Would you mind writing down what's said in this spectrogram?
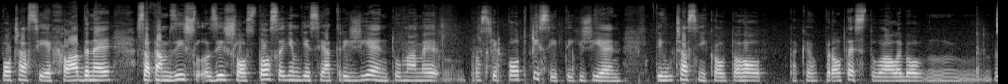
počasie chladné, sa tam zišlo, zišlo 173 žien. Tu máme proste podpisy tých žien, tých účastníkov toho takého protestu, alebo mm,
